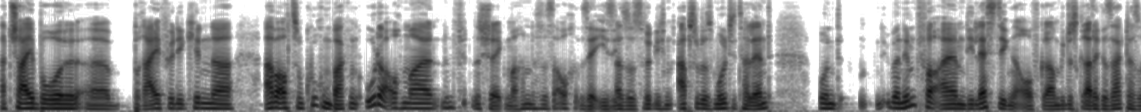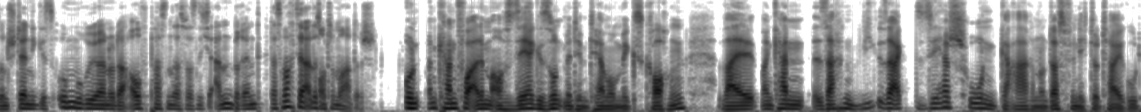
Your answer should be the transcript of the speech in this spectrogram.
Achai Bowl, äh, Brei für die Kinder, aber auch zum Kuchenbacken oder auch mal einen Fitnessshake machen. Das ist auch sehr easy. Also es ist wirklich ein absolutes Multitalent und übernimmt vor allem die lästigen Aufgaben, wie du es gerade gesagt hast, und ständiges Umrühren oder Aufpassen, dass was nicht anbrennt. Das macht er alles automatisch. Und man kann vor allem auch sehr gesund mit dem Thermomix kochen, weil man kann Sachen, wie gesagt, sehr schon garen und das finde ich total gut.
